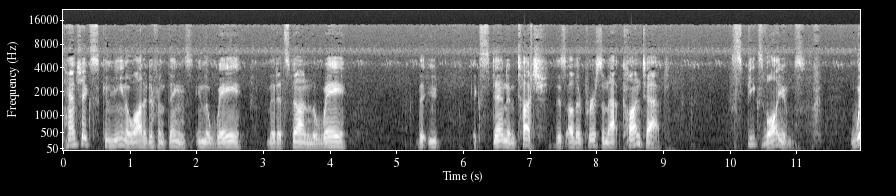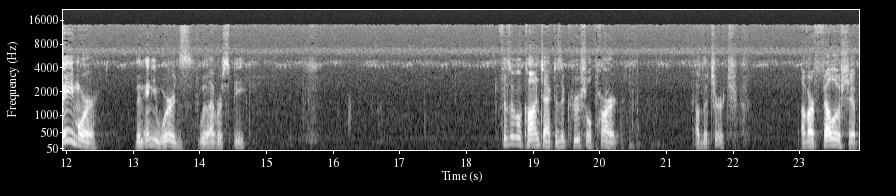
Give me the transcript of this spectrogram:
Handshakes can mean a lot of different things in the way that it's done, in the way that you extend and touch this other person. That contact speaks volumes. Way more than any words will ever speak. physical contact is a crucial part of the church, of our fellowship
